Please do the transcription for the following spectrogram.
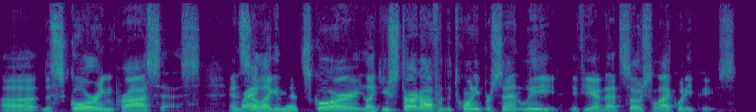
uh, the scoring process. And right. so, like in that score, like you start off with a 20% lead if you have that social equity piece.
